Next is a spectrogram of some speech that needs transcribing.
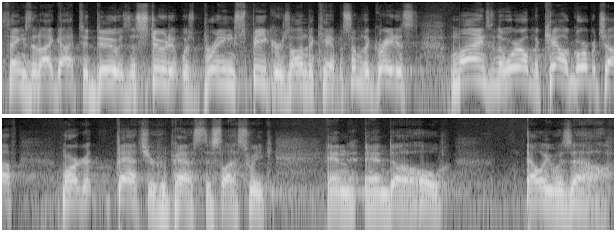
things that I got to do as a student was bring speakers onto campus. Some of the greatest minds in the world, Mikhail Gorbachev, Margaret Thatcher, who passed this last week, and, and uh, oh, Elie Wiesel,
